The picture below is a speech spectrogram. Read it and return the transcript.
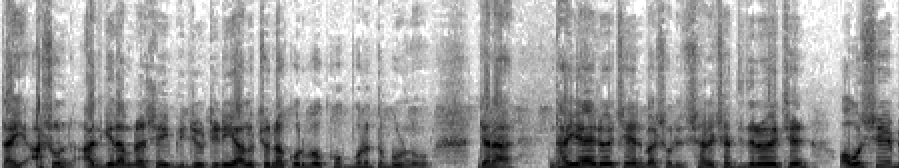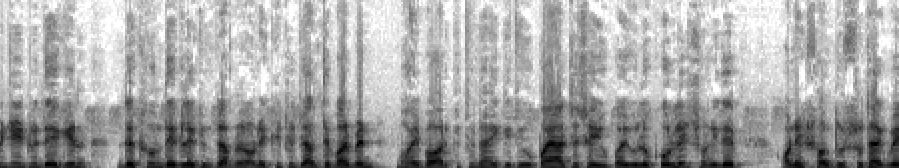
তাই আসুন, আজকের আমরা সেই ভিডিওটি নিয়ে আলোচনা করব খুব গুরুত্বপূর্ণ। যারা ধাইয়ায় রয়েছেন বা শরীর সাড়ে সাথীতে রয়েছেন অবশ্যই ভিডিওটি দেখেন, দেখুন, দেখলে কিন্তু আপনারা অনেক কিছু জানতে পারবেন। ভয় পাওয়ার কিছু নাই, কিছু উপায় আছে, সেই উপায়গুলো করলেই শনিদেব অনেক সন্তুষ্ট থাকবে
